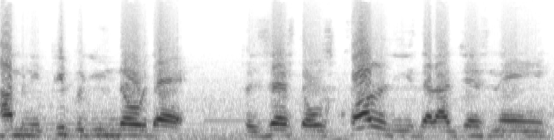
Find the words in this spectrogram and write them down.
how many people you know that possess those qualities that I just named.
